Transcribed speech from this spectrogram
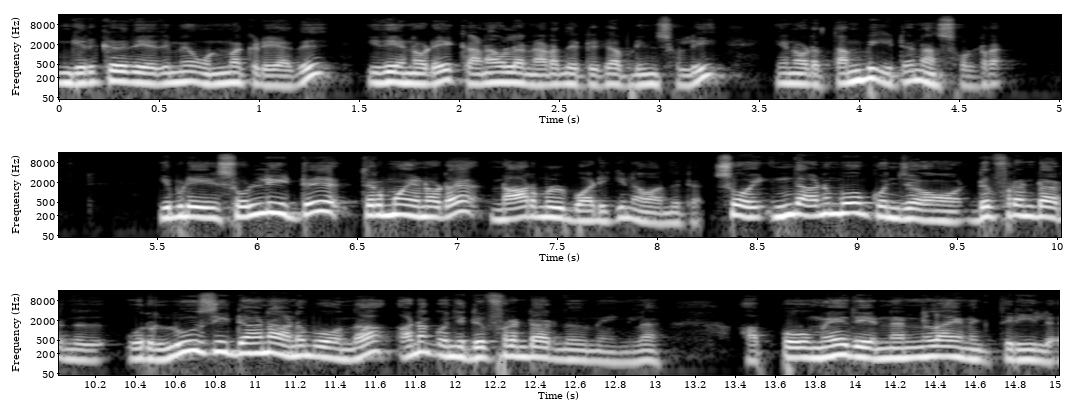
இங்கே இருக்கிறது எதுவுமே உண்மை கிடையாது. இது என்னுடைய கனவில் நடந்துட்டுருக்கு அப்படின்னு சொல்லி என்னோடய தம்பிக்கிட்ட நான் சொல்கிறேன் இப்படி சொல்லிட்டு திரும்ப என்னோட நார்மல் பாடிக்கு நான் வந்துட்டேன். ஸோ இந்த அனுபவம் கொஞ்சம் டிஃப்ரெண்ட்டாக இருந்தது. ஒரு லூசிடான அனுபவம் தான் ஆனால் கொஞ்சம் டிஃப்ரெண்ட்டாக இருந்ததுன்னு வைங்களேன். அப்போவுமே இது என்னென்னலாம் எனக்கு தெரியல.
